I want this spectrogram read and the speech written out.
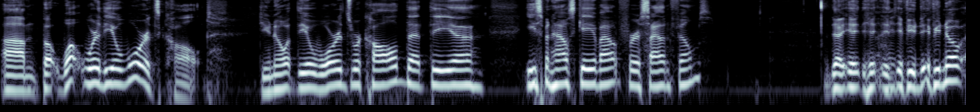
Um, but what were the awards called? Do you know what the awards were called that the uh, Eastman House gave out for silent films? The- it- it- If you if you know,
